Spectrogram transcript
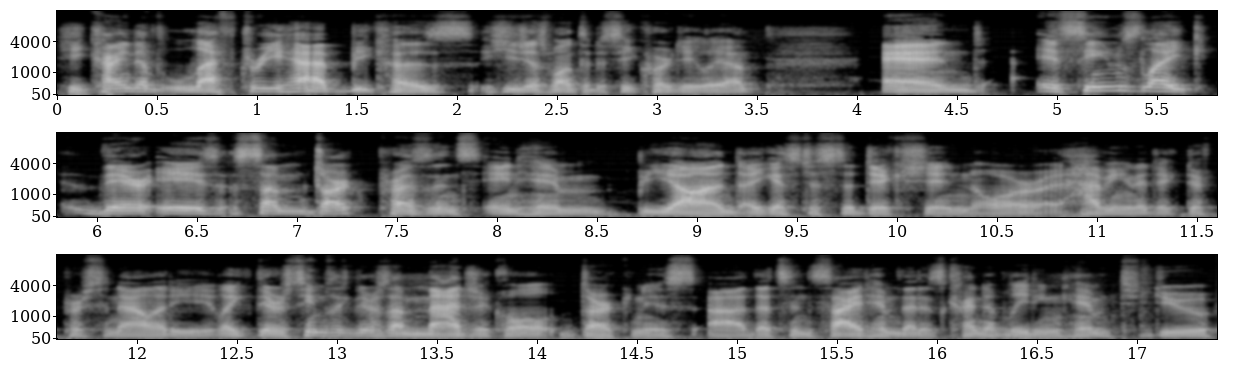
He kind of left rehab because he just wanted to see Cordelia, and it seems like there is some dark presence in him beyond, I guess, just addiction or having an addictive personality. Like there seems like there's a magical darkness uh, that's inside him that is kind of leading him to do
